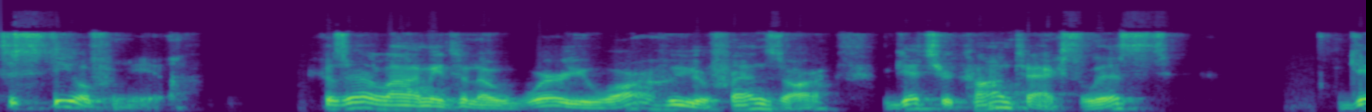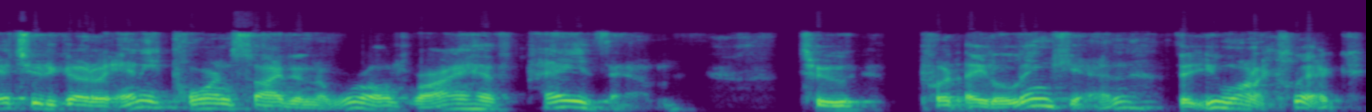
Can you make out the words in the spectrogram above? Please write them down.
to steal from you because they're allowing me to know where you are, who your friends are, get your contacts list, get you to go to any porn site in the world where I have paid them to put a link in that you want to click.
